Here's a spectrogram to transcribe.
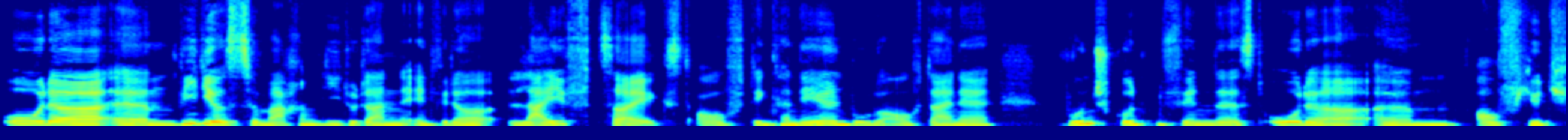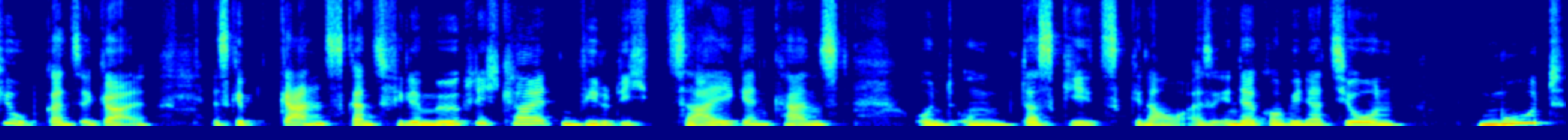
oder ähm, Videos zu machen, die du dann entweder live zeigst auf den Kanälen, wo du auch deine Wunschkunden findest oder ähm, auf YouTube, ganz egal. Es gibt ganz, ganz viele Möglichkeiten, wie du dich zeigen kannst und um das geht's genau. Also in der Kombination Mut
